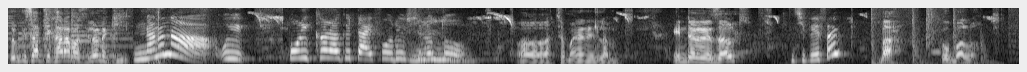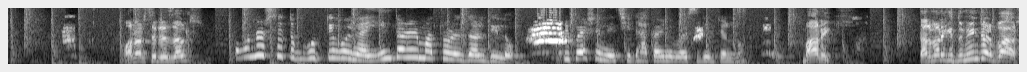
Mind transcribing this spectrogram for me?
তুমি কি খারাপ আছিল নাকি? না না না ওই পরীক্ষার আগে টাইফয়েড হয়েছিল তো। ও আচ্ছা মানে নিলাম। ইন্টার রেজাল্ট জিপে ফাইভ বাহ খুব ভালো। অনার্সের রেজাল্ট অনার্সে তো ভর্তি হই নাই ইন্টারের মাত্র রেজাল্ট দিল। প্রিপারেশন নিয়েছি ঢাকা ইউনিভার্সিটির জন্য। মানে কি? তার মানে কি তুমি ইন্টার পাস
